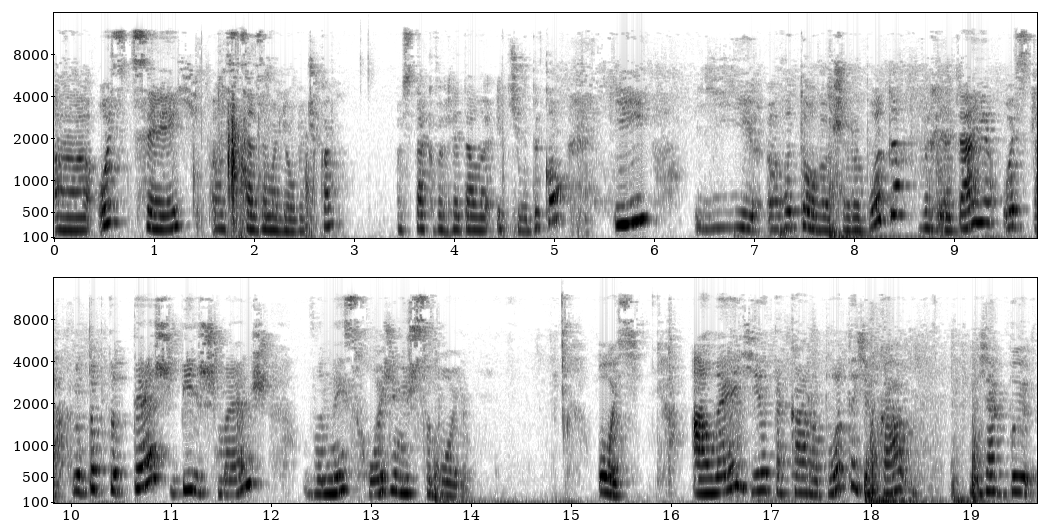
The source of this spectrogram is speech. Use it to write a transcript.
Е, ось цей, ось ця замальовочка. Ось так виглядала етюдиком. І її готова вже робота виглядає ось так. Ну, тобто, теж більш-менш вони схожі між собою. Ось. Але є така робота, яка, якби,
